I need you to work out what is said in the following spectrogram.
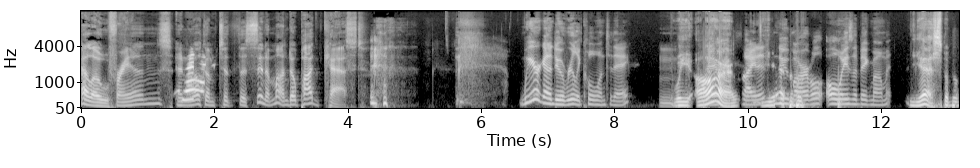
Hello, friends, and welcome to the Cinemondo podcast. We are going to do a really cool one today. Mm. We Very are. excited. Yeah, New but- Marvel, always a big moment. Yes, but, but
